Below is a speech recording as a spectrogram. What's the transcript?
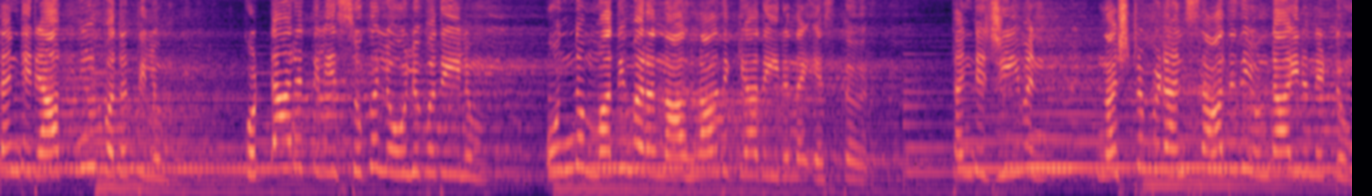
തന്റെ രാജ്ഞി പദത്തിലും കൊട്ടാരത്തിലെ സുഖലോലുപതയിലും ഒന്നും മതിമറന്ന് ആഹ്ലാദിക്കാതെ ഇരുന്ന എസ്തർ തന്റെ ജീവൻ നഷ്ടപ്പെടാൻ സാധ്യതയുണ്ടായിരുന്നിട്ടും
